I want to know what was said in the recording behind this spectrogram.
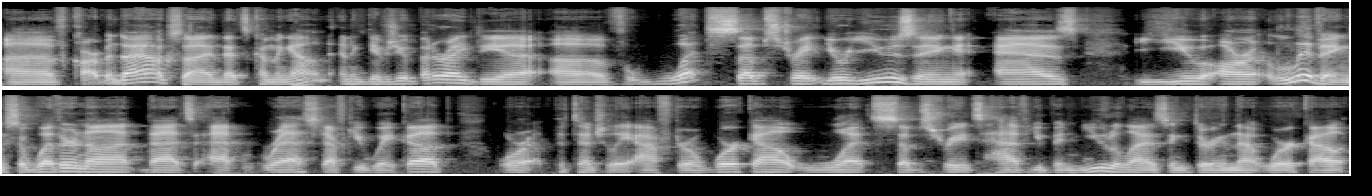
of carbon dioxide that's coming out, and it gives you a better idea of what substrate you're using as you are living. So whether or not that's at rest after you wake up or potentially after a workout? What substrates have you been utilizing during that workout?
